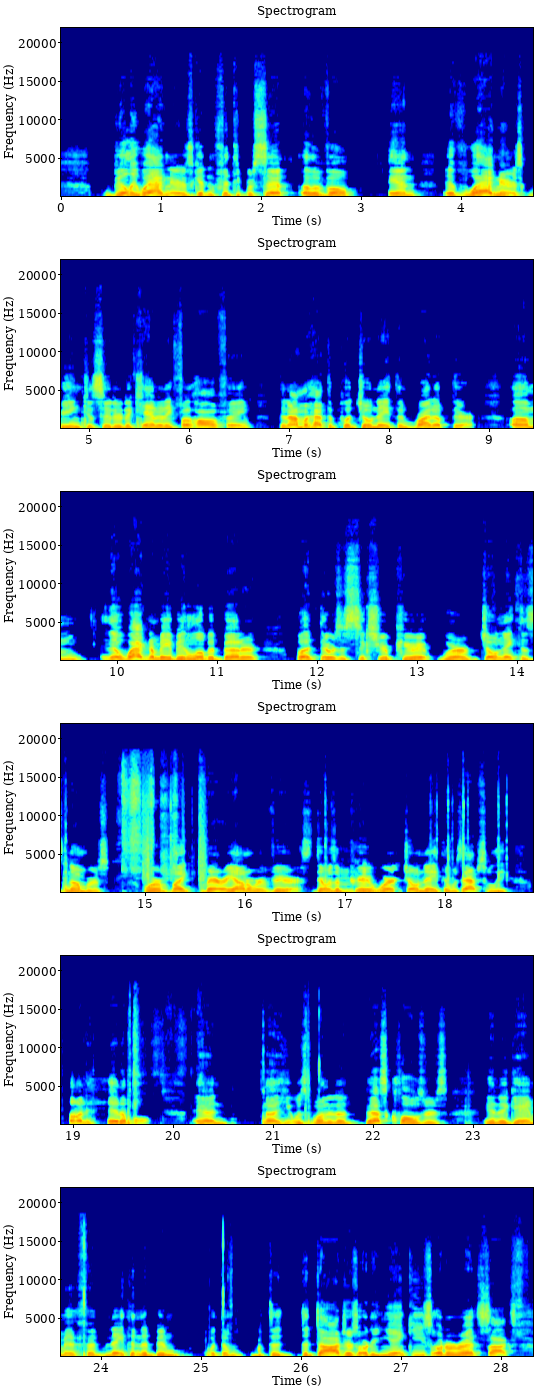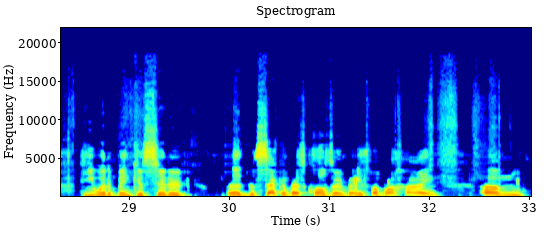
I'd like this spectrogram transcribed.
Billy Wagner is getting 50% of the vote. And if Wagner is being considered a candidate for Hall of Fame, then I'm going to have to put Joe Nathan right up there. Um, you know, Wagner may have been a little bit better, but there was a six year period where Joe Nathan's numbers were like Mariano Rivera's. There was a mm-hmm. period where Joe Nathan was absolutely unhittable. And uh, he was one of the best closers in the game. If Nathan had been with the with the, the Dodgers or the Yankees or the Red Sox, he would have been considered uh, the second best closer in baseball behind um,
